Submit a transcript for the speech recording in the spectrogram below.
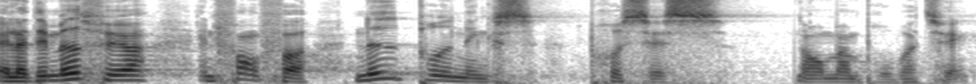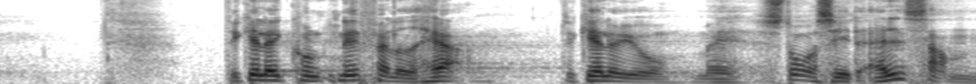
eller det medfører en form for nedbrydningsproces, når man bruger ting. Det gælder ikke kun knæfaldet her. Det gælder jo med stort set alle sammen,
